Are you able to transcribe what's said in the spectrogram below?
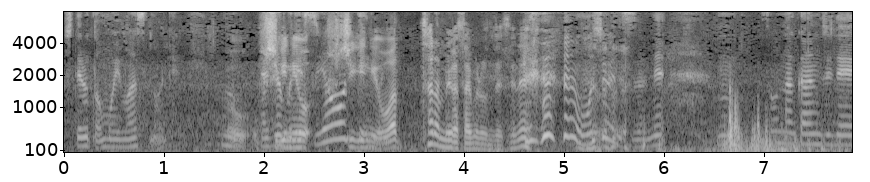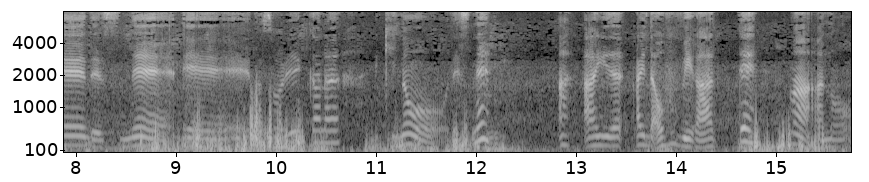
してると思いますので、うん不思議に不思議に終わったら目が覚めるんですよね。面白いですよね。うん、そんな感じでですね、えーと、それから昨日ですね、あ間間オフ日があって、まああの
